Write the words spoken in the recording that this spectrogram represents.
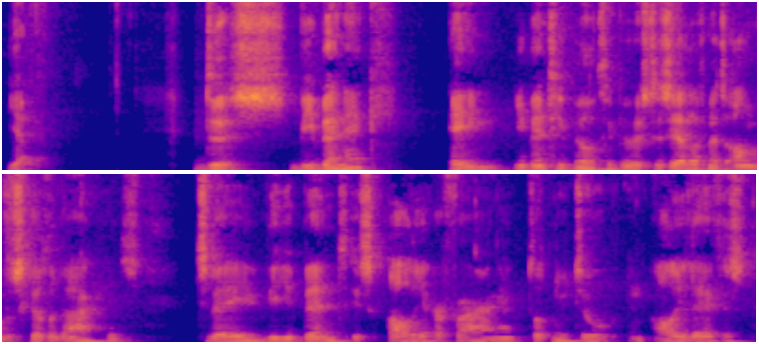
ja. Dus, wie ben ik? Eén, je bent die multibewuste zelf met alle verschillende laagjes. Twee, wie je bent is al je ervaringen tot nu toe in al je levens.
